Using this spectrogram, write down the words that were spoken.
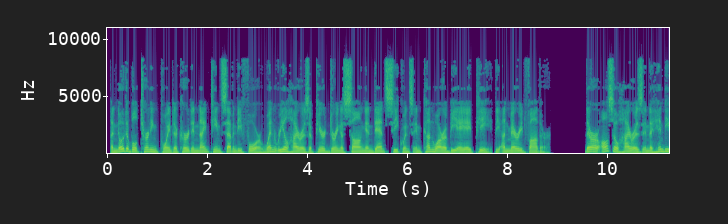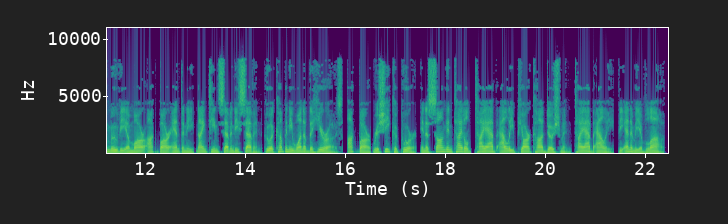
A notable turning point occurred in 1974 when real Hijras appeared during a song and dance sequence in Kunwara Baap The Unmarried Father. There are also Hijras in the Hindi movie Amar Akbar Anthony 1977 who accompany one of the heroes, Akbar Rishi Kapoor, in a song entitled Tyab Ali Pyar Ka Dushman Tyab Ali, the enemy of love.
